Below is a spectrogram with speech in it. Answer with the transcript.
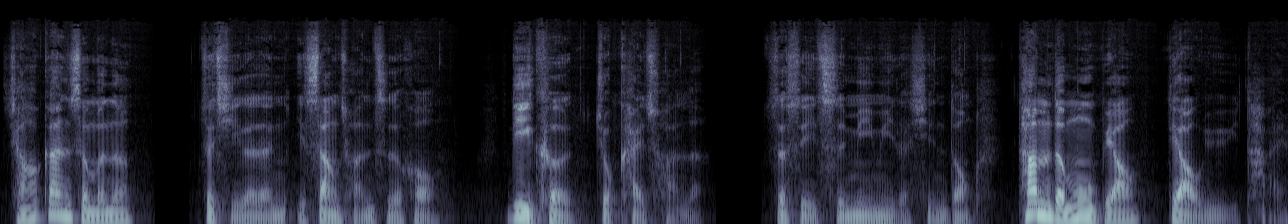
想要干什么呢？这几个人一上船之后，立刻就开船了。这是一次秘密的行动。他们的目标钓鱼台。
